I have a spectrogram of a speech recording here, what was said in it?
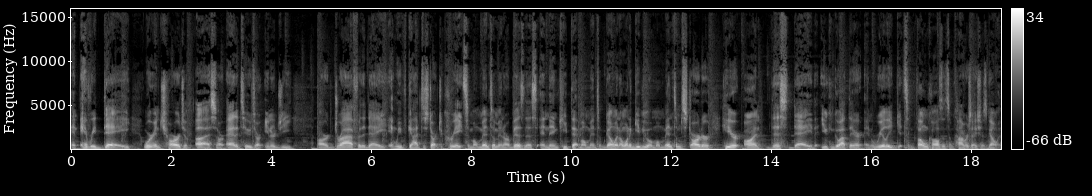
And every day, we're in charge of us, our attitudes, our energy, our drive for the day, and we've got to start to create some momentum in our business and then keep that momentum going. I want to give you a momentum starter here on this day that you can go out there and really get some phone calls and some conversations going.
